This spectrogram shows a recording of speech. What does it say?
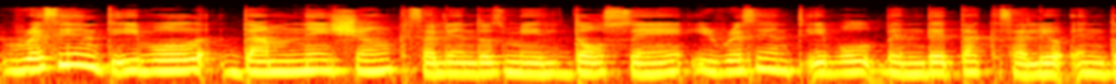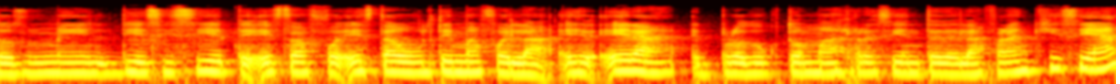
Resident Evil Damnation, que salió en 2012, y Resident Evil Vendetta, que salió en 2017. Esta, fue, esta última fue la, era el producto más reciente de la franquicia,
